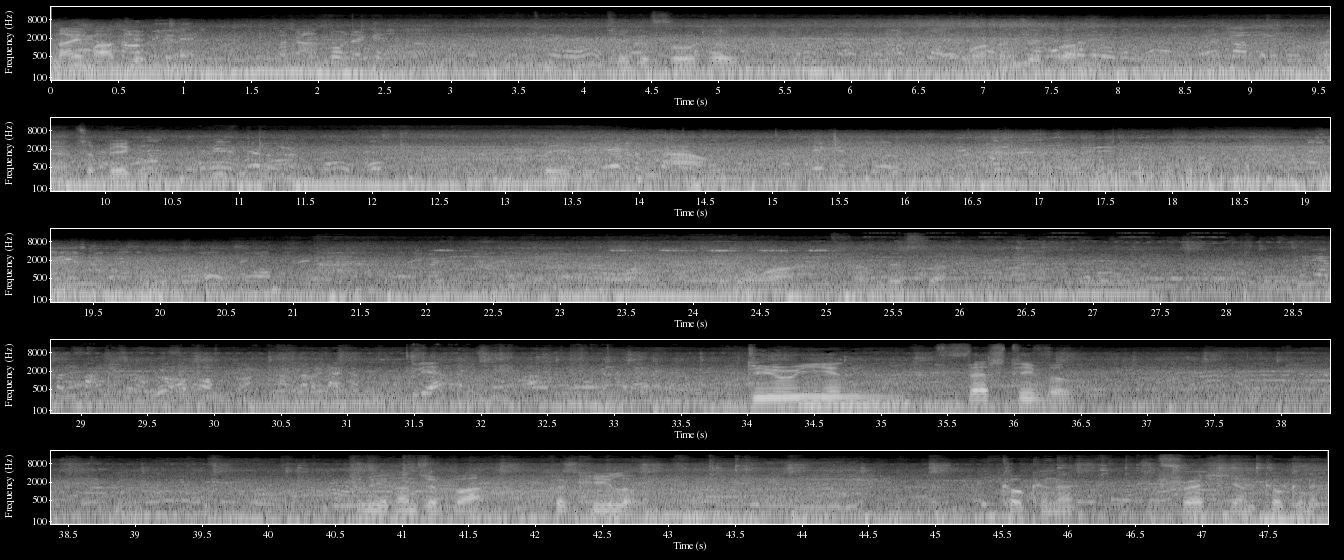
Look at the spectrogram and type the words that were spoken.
night market. Take a photo. 100 baht. Yeah, it's a big one. Baby. Ow. Festival. 300 baht per kilo. Coconut, fresh young coconut.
